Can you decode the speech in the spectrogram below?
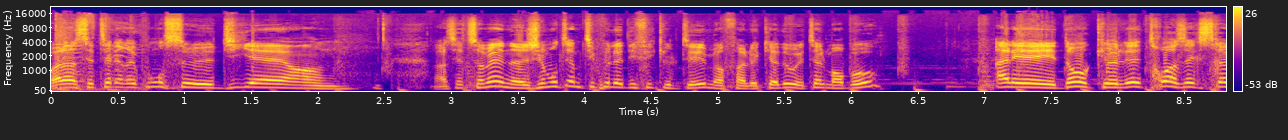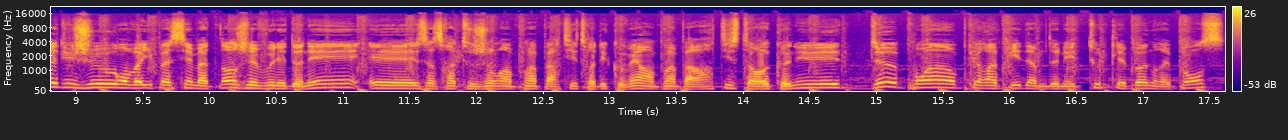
Voilà, c'était les réponses d'hier. Alors, Cette semaine, j'ai monté un petit peu la difficulté, mais enfin, le cadeau est tellement beau. Allez, donc les trois extraits du jour, on va y passer maintenant, je vais vous les donner, et ça sera toujours un point par titre découvert, un point par artiste reconnu, et deux points au plus rapide à me donner toutes les bonnes réponses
